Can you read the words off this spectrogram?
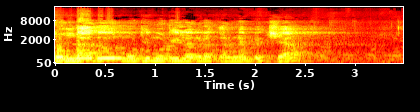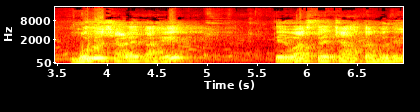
हुंडा देऊन मोठी मोठी लग्न करण्यापेक्षा मुलं शाळेत आहेत तेव्हाच त्यांच्या हातामध्ये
